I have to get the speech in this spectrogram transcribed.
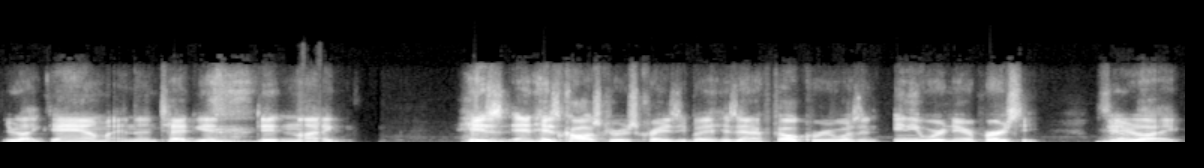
You're like damn, and then Ted Ginn didn't like his and his college career is crazy, but his NFL career wasn't anywhere near Percy. So yeah. you're like,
